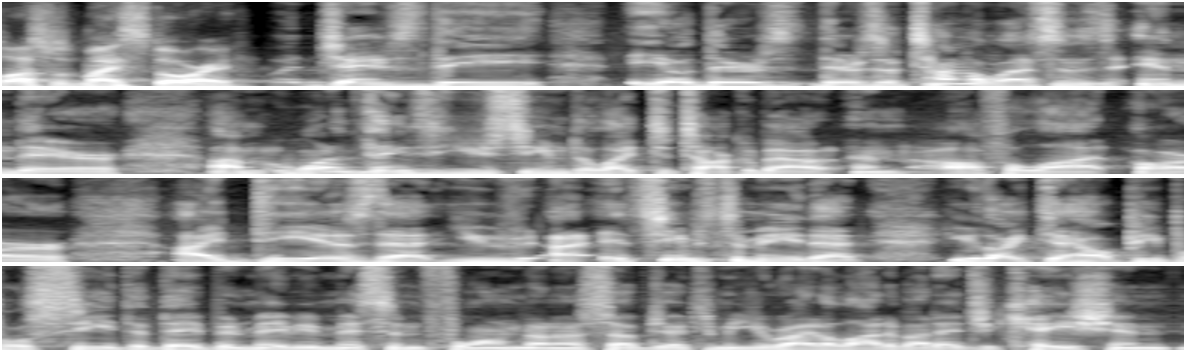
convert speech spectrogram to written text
plus with my story. But James, the you know, there's there's a ton of lessons in there. Um, one of the things that you seem to like to talk about an awful lot are ideas that you. Uh, it seems to me that you like to help people see that they've been maybe misinformed on a subject. I mean, you write a lot about education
